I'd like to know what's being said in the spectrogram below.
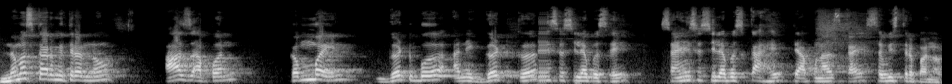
नमस्कार मित्रांनो आज आपण कंबाईन गट ब आणि गट क सायन्सचा सिलेबस आहे. सायन्सचा सिलेबस काय आहे ते आपण आज काय सविस्तर पाहणार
